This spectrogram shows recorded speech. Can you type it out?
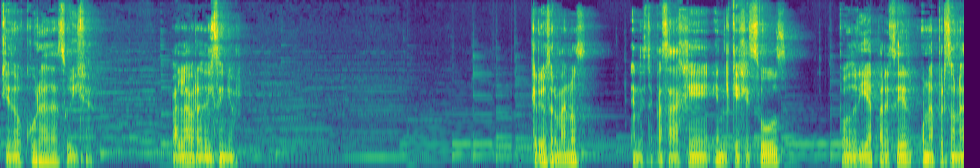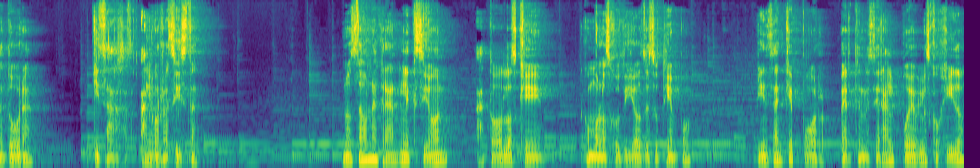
quedó curada su hija. Palabra del Señor. Queridos hermanos, en este pasaje en el que Jesús podría parecer una persona dura, quizás algo racista, nos da una gran lección a todos los que, como los judíos de su tiempo, piensan que por pertenecer al pueblo escogido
